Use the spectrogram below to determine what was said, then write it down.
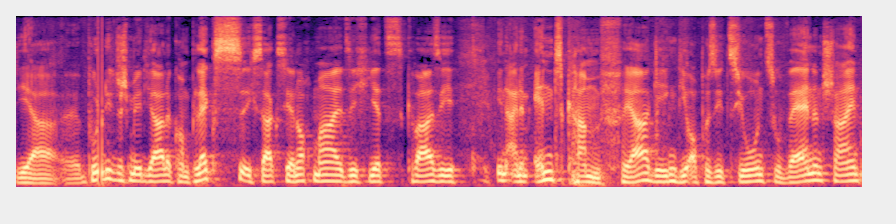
der äh, politisch-mediale Komplex, ich sage es hier nochmal, sich jetzt quasi in einem Endkampf ja, gegen die Opposition zu wähnen scheint.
